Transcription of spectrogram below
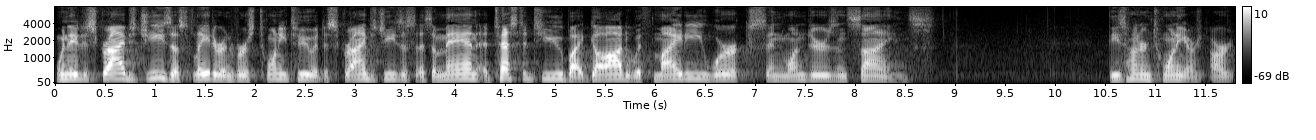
When it describes Jesus later in verse 22, it describes Jesus as a man attested to you by God with mighty works and wonders and signs. These 120 are, are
